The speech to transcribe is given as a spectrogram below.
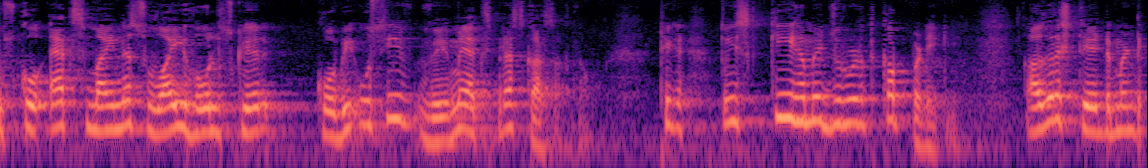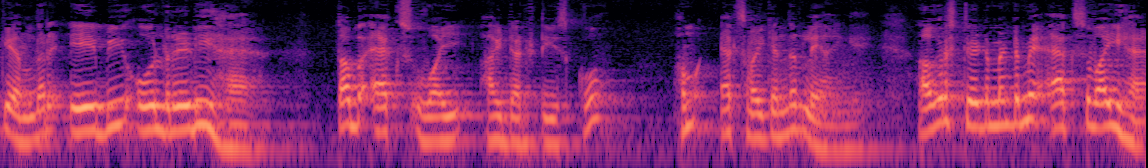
उसको X minus Y whole square को भी उसी वे में एक्सप्रेस कर सकता हूँ। ठीक है? तो इसकी हमें ज़रूरत कब पड़ेगी? अगर स्टेटमेंट के अंदर ए बी ऑलरेडी है, तब एक्स वाई आइडेंटिटीज को हम एक्स वाई के अंदर ले आएँगे। अगर स्टेटमेंट में एक्स वाई है,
